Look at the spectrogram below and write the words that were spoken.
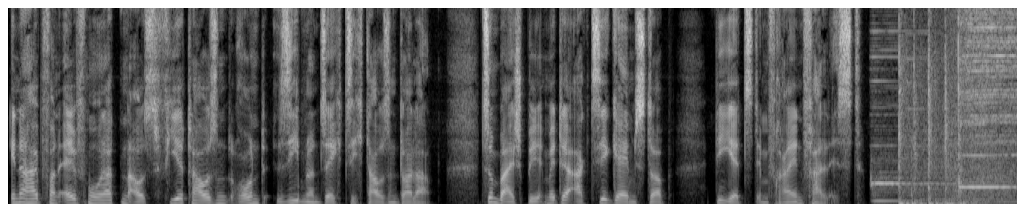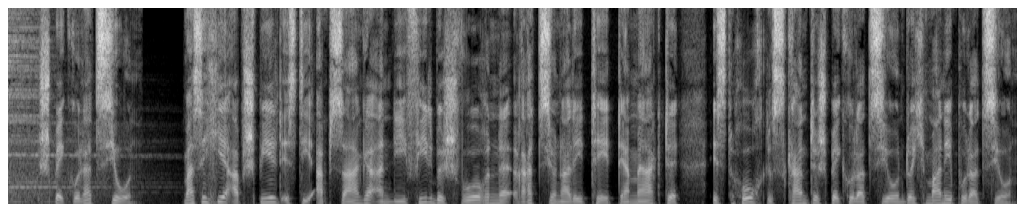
innerhalb von elf Monaten aus 4.000 rund 67.000 Dollar. Zum Beispiel mit der Aktie GameStop, die jetzt im freien Fall ist. Spekulation. Was sich hier abspielt, ist die Absage an die vielbeschworene Rationalität der Märkte, ist hochriskante Spekulation durch Manipulation,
